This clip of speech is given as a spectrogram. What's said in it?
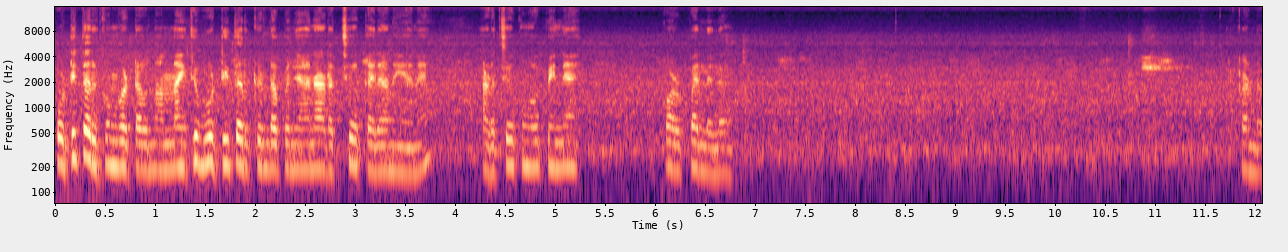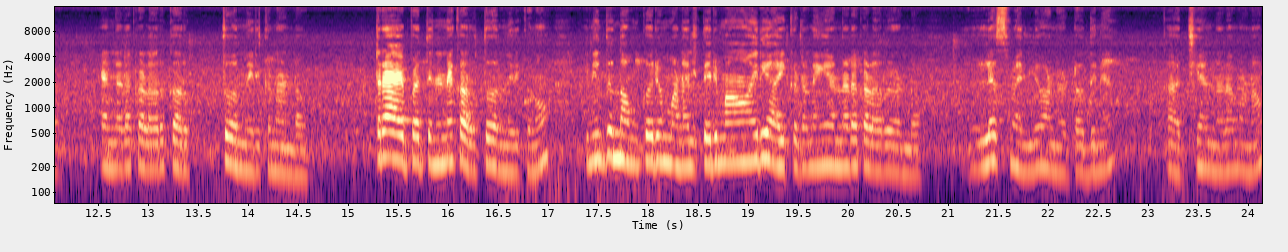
പൊട്ടിത്തെറിക്കും കേട്ടോ. നന്നായിട്ട് പൊട്ടിത്തെറിക്കുന്നുണ്ട്. അപ്പോൾ ഞാൻ അടച്ചു വെക്കലാണ് ഞാൻ. അടച്ചു വെക്കുമ്പോൾ പിന്നെ കുഴപ്പമില്ലല്ലോ. കണ്ടോ? എണ്ണയുടെ കളർ കറുത്ത് വന്നിരിക്കണുണ്ടോ ഇത്ര ആയപ്പോഴത്തേന് തന്നെ കറുത്ത് വന്നിരിക്കണു ഇനി ഇത് നമുക്കൊരു മണൽത്തെരിമാതിരി ആയി കിട്ടണമെങ്കിൽ എണ്ണയുടെ കളർ കണ്ടോ? നല്ല സ്മെല്ലുമാണ് കേട്ടോ അതിന് കാച്ചി എണ്ണയുടെ മണം.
